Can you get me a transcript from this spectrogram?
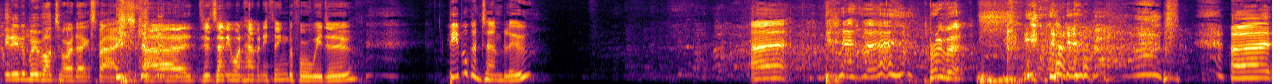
we need to move on to our next fact. Uh, does anyone have anything before we do? People can turn blue. Prove it. Uh,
